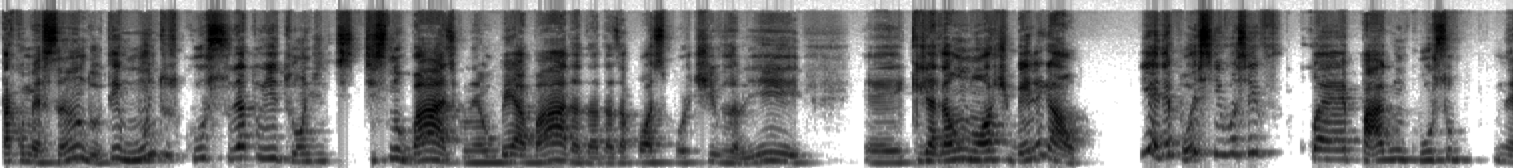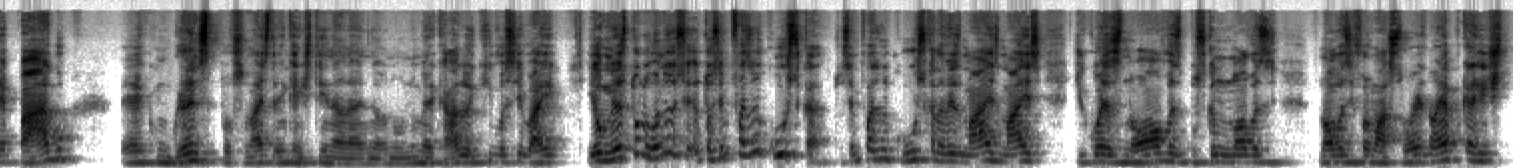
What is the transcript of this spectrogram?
está é, começando, tem muitos cursos gratuitos, onde te ensina o básico, né? O beabá da, das apostas esportivas ali, é, que já dá um norte bem legal. E aí depois sim você é, paga um curso né, pago é, com grandes profissionais também que a gente tem na, no, no, mercado, que você vai. Eu mesmo, todo ano, eu estou sempre fazendo curso, cara. Estou sempre fazendo curso cada vez mais, mais de coisas novas, buscando novas, novas informações. Não é porque a gente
